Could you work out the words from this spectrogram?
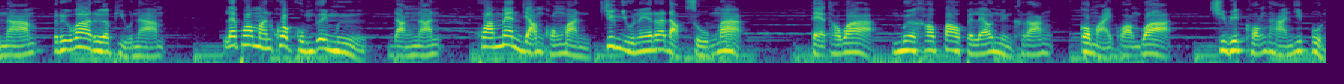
ำน้ำหรือว่าเรือผิวน้ำและเพราะมันควบคุมด้วยมือ ดังนั้น ความแม่นยำของมันจึงอยู่ในระดับสูงมาก แต่ทว่าเมื่อเข้าเป้าไปแล้วหนึ่งครั้ง ก็หมายความว่าชีวิตของทหารญี่ปุ่น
